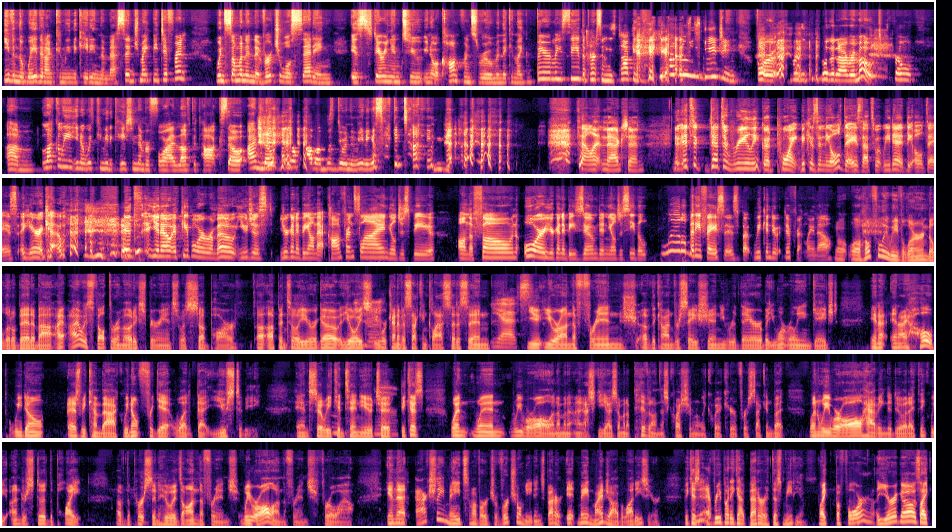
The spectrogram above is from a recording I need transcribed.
even the way that I'm communicating the message might be different. When someone in a virtual setting is staring into, you know, a conference room and they can like barely see the person who's talking, yes. really engaging for, for the people that are remote. So um, luckily, you know, with communication number four, I love to talk. So I'm no, no problem just doing the meeting a second time. Talent in action. No, it's a that's a really good point because in the old days that's what we did. The old days a year ago, it's you know if people were remote, you just you're going to be on that conference line. You'll just be on the phone, or you're going to be zoomed and you'll just see the little bitty faces. But we can do it differently now. Well, well hopefully we've learned a little bit about. I, I always felt the remote experience was subpar uh, up until a mm-hmm. year ago. You always mm-hmm. you were kind of a second class citizen. Yes. You you were on the fringe of the conversation. You were there, but you weren't really engaged. And I, and I hope we don't, as we come back, we don't forget what that used to be, and so we mm-hmm. continue to yeah. because when when we were all, and I'm going to ask you guys, I'm going to pivot on this question really quick here for a second, but when we were all having to do it, I think we understood the plight of the person who is on the fringe. We were all on the fringe for a while in mm-hmm. that actually made some of our virtual meetings better. It made my job a lot easier because mm-hmm. everybody got better at this medium. Like before, a year ago, it's like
